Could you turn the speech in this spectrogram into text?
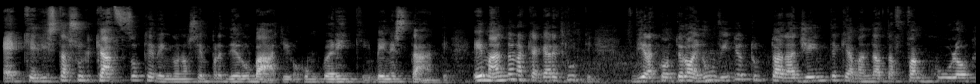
è che gli sta sul cazzo che vengono sempre derubati o comunque ricchi, benestanti e mandano a cagare tutti. Vi racconterò in un video tutta la gente che ha mandato a fanculo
